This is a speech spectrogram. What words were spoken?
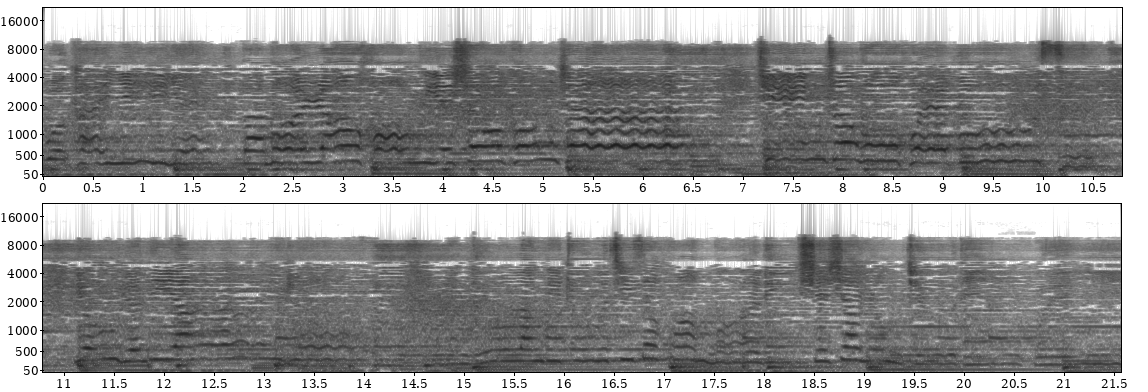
我看一眼，把莫让红颜守空枕。青春无悔不死，永远的爱人。让流浪的足迹在荒漠里写下永久的回忆。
